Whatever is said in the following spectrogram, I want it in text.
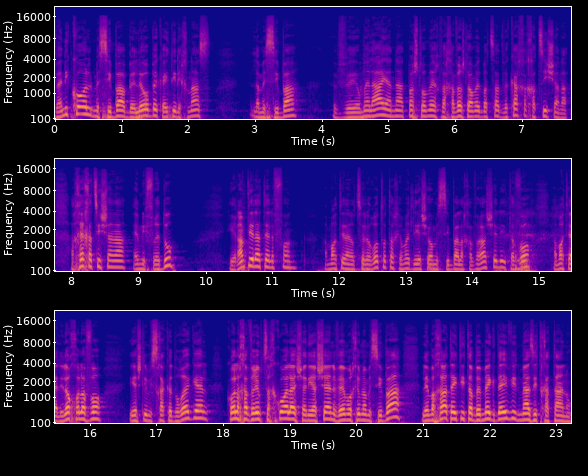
ואני כל מסיבה בלאובק הייתי נכנס למסיבה, ואומר לה, היי ענת, מה שלומך? והחבר שלה עומד בצד, וככה חצי שנה. אחרי חצי שנה הם נפרדו, הרמתי לה טלפון, אמרתי לה, אני רוצה לראות אותך, היא אומרת לי, יש היום מסיבה לחברה שלי, תבוא. אמרתי לה, אני לא יכול לבוא. יש לי משחק כדורגל, כל החברים צחקו עליי שאני ישן והם הולכים למסיבה, למחרת הייתי איתה במק דיוויד, מאז התחתנו.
